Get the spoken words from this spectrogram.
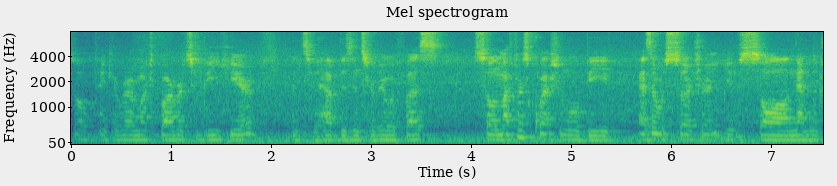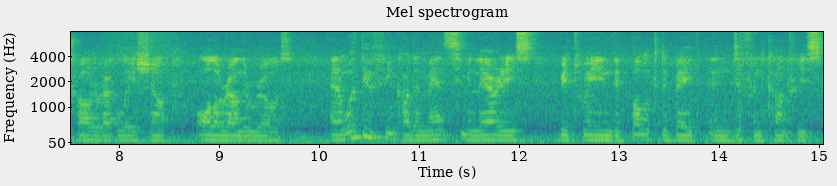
So thank you very much, Barbara, to be here and to have this interview with us. So my first question will be, as a researcher, you saw net neutrality regulation all around the world. And what do you think are the main similarities between the public debate in different countries?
